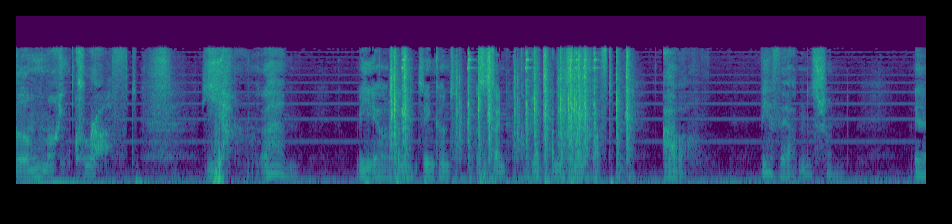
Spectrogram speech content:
Evil Minecraft. Ja, ähm, wie ihr schon sehen könnt, es ist ein komplett anderes Minecraft. Aber wir werden es schon. Äh,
